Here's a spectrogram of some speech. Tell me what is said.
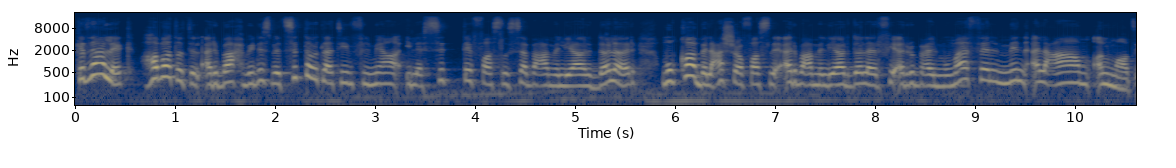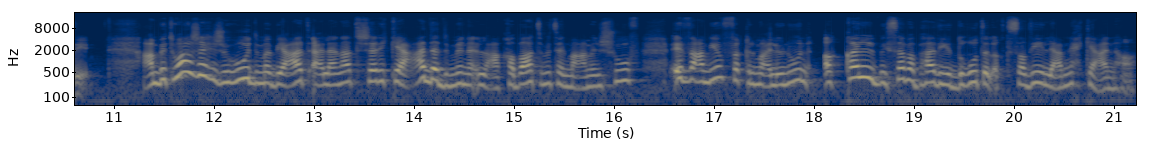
كذلك هبطت الأرباح بنسبة 36% إلى 6.7 مليار دولار مقابل 10.4 مليار دولار في الربع المماثل من العام الماضي. عم بتواجه جهود مبيعات إعلانات الشركة عدد من العقبات مثل ما عم نشوف إذ عم ينفق المعلنون أقل بسبب هذه الضغوط الاقتصادية اللي عم نحكي عنها.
